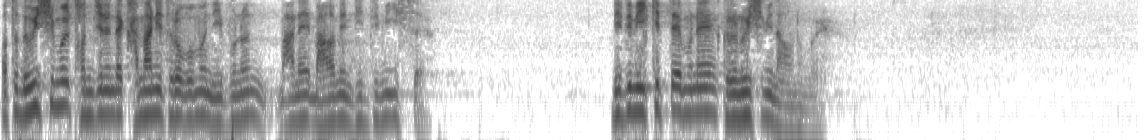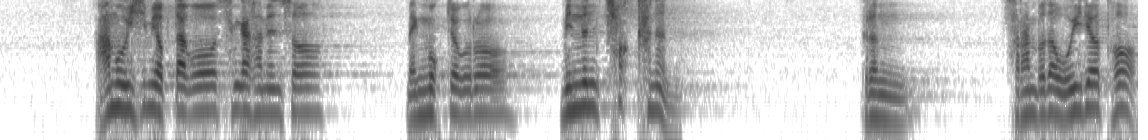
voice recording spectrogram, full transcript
어떤 의심을 던지는데 가만히 들어보면 이분은 마음에 믿음이 있어요. 믿음이 있기 때문에 그런 의심이 나오는 거예요. 아무 의심이 없다고 생각하면서 맹목적으로 믿는 척 하는 그런 사람보다 오히려 더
